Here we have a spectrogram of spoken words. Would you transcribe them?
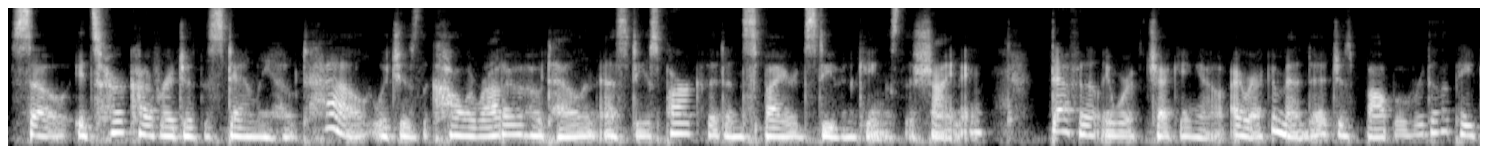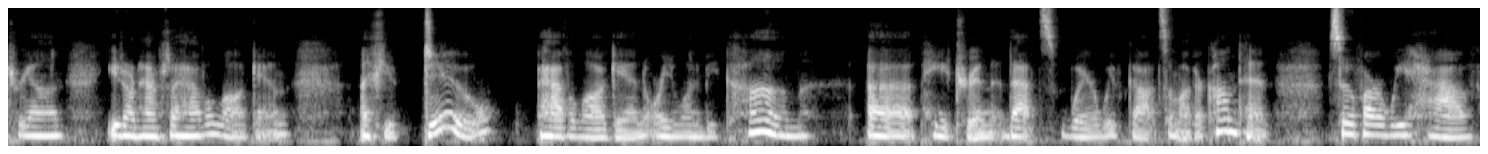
So it's her coverage of the Stanley Hotel, which is the Colorado hotel in Estes Park that inspired Stephen King's The Shining. Definitely worth checking out. I recommend it. Just bob over to the Patreon. You don't have to have a login. If you do have a login or you want to become a patron, that's where we've got some other content. So far, we have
